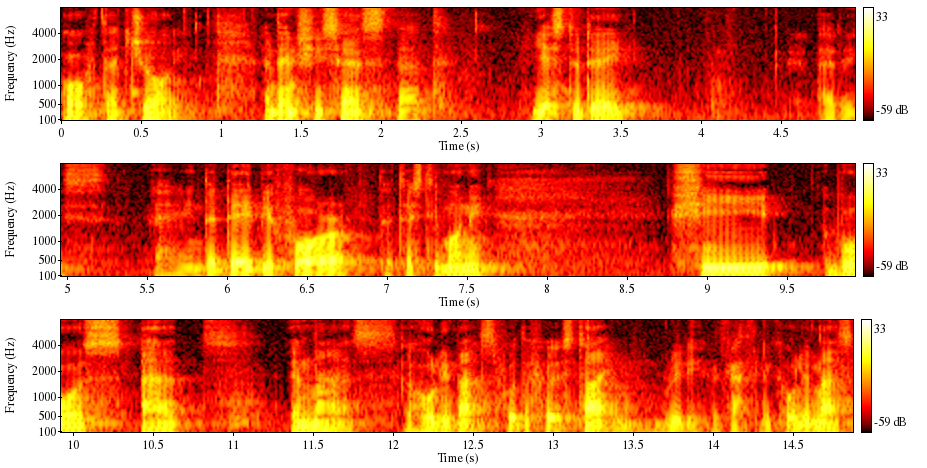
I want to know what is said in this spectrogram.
of that joy? And then she says that yesterday, that is uh, in the day before the testimony, she was at a Mass, a Holy Mass for the first time, really, a Catholic Holy Mass,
